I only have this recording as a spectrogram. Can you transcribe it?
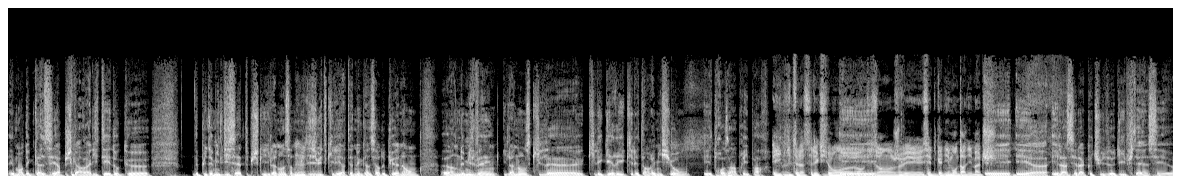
est mort d'un cancer, puisqu'en réalité, donc euh, depuis 2017, puisqu'il annonce en 2018 qu'il est atteint d'un cancer depuis un an. Euh, en 2020, il annonce qu'il euh, qu'il est guéri, qu'il est en rémission, et trois ans après, il part. Et il quitte la sélection euh, en Et- disant je vais essayer de gagner mon dernier match. Et, et, euh, et là, c'est là que tu te dis, putain, c'est euh,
